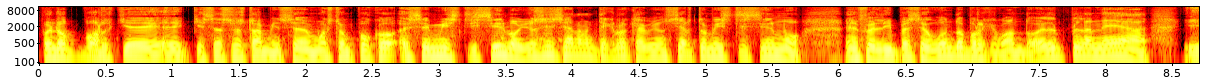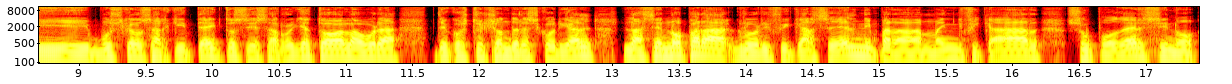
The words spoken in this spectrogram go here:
Bueno, porque eh, quizás eso también se demuestra un poco ese misticismo. Yo sinceramente creo que había un cierto misticismo en Felipe II, porque cuando él planea y busca a los arquitectos y desarrolla toda la obra de construcción del Escorial, la hace no para glorificarse él ni para magnificar su poder, sino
